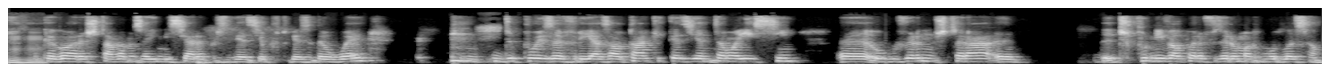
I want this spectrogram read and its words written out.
uhum. porque agora estávamos a iniciar a presidência portuguesa da UE, depois haveria as autárquicas e então aí sim uh, o governo estará uh, disponível para fazer uma remodelação.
